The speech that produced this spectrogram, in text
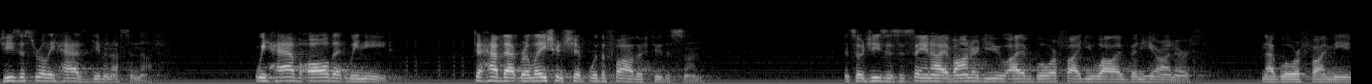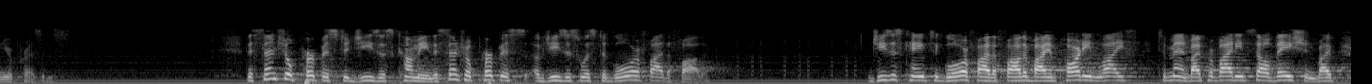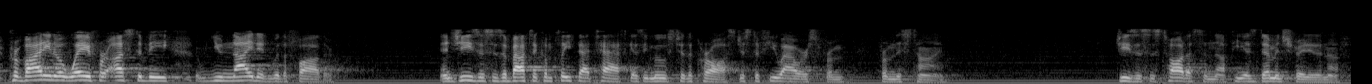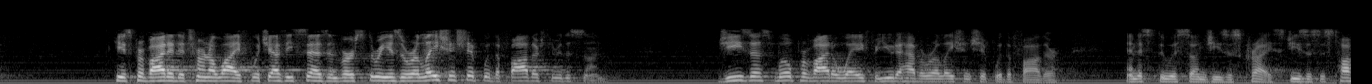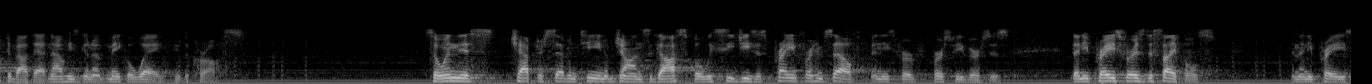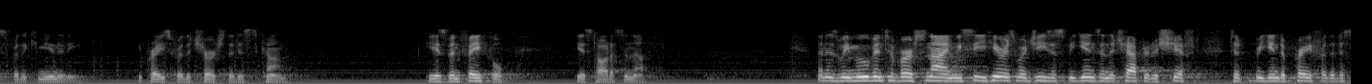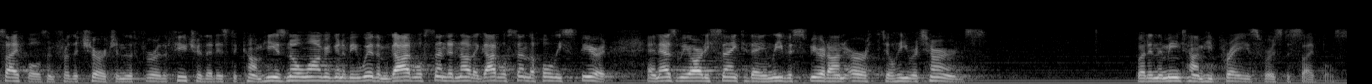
Jesus really has given us enough. We have all that we need to have that relationship with the Father through the Son. And so Jesus is saying, I have honored you, I have glorified you while I've been here on earth. Now glorify me in your presence. The central purpose to Jesus coming, the central purpose of Jesus was to glorify the Father. Jesus came to glorify the Father by imparting life to men, by providing salvation, by providing a way for us to be united with the Father. And Jesus is about to complete that task as he moves to the cross just a few hours from, from this time. Jesus has taught us enough, he has demonstrated enough. He has provided eternal life, which, as he says in verse 3, is a relationship with the Father through the Son. Jesus will provide a way for you to have a relationship with the Father, and it's through his Son, Jesus Christ. Jesus has talked about that. Now he's going to make a way through the cross. So, in this chapter 17 of John's Gospel, we see Jesus praying for himself in these first few verses. Then he prays for his disciples, and then he prays for the community. He prays for the church that is to come. He has been faithful. He has taught us enough. Then, as we move into verse 9, we see here is where Jesus begins in the chapter to shift to begin to pray for the disciples and for the church and for the future that is to come. He is no longer going to be with them. God will send another. God will send the Holy Spirit. And as we already sang today, and leave His Spirit on earth till He returns. But in the meantime, He prays for His disciples.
